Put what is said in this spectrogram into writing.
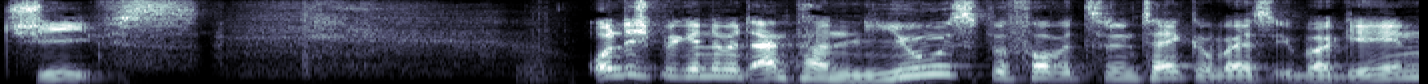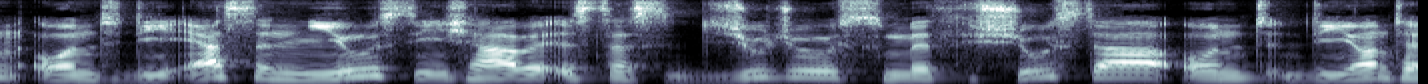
Chiefs. Und ich beginne mit ein paar News, bevor wir zu den Takeaways übergehen. Und die erste News, die ich habe, ist, dass Juju Smith-Schuster und Deontay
